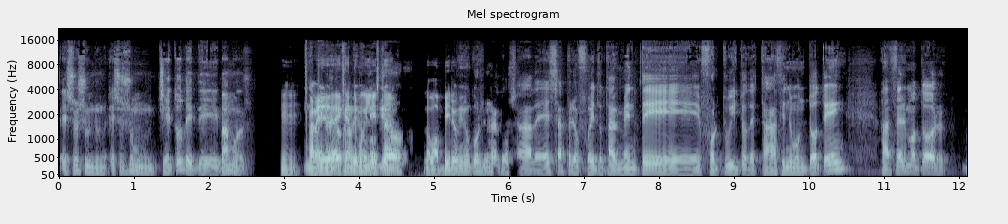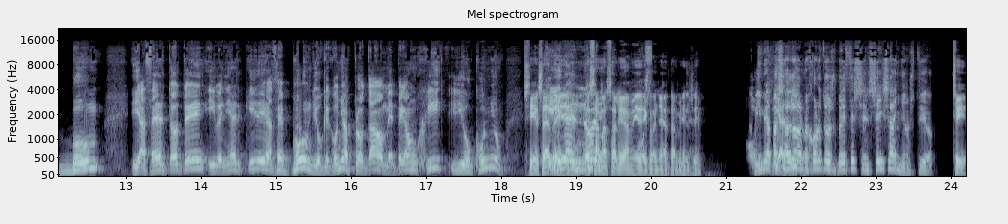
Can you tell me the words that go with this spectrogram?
Eso es un, eso es un cheto de, de- vamos. Mm. A A ver, hay a gente muy lista. Los A vampiros. mí me ocurrió una cosa de esas, pero fue totalmente fortuito. De estar haciendo un tótem, hacer motor boom y hacer el tótem y venía el killer y hacer boom. Digo, ¿qué coño ha explotado? Me pega un hit y digo, coño. Sí, esa, que de- era el esa me ha salido a mí de Hostia. coña también, sí. A mí me ha pasado a lo mejor dos veces en seis años, tío. Sí,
